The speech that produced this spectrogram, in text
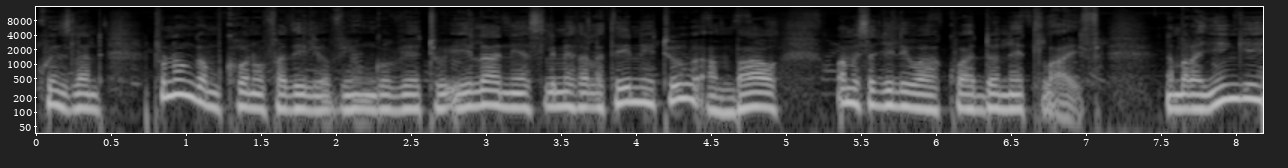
Queensland tunaunga mkono ufadhili wa viungo vyetu, ila ni asilimia 30 tu ambao wamesajiliwa kwa Donate Life, na mara nyingi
